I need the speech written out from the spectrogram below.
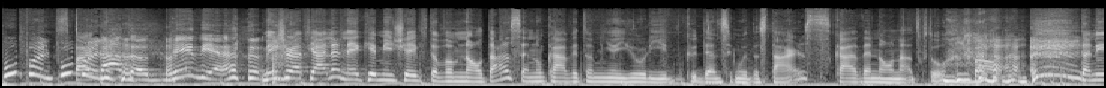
pupël, pupël. Sparkatët, hedhje. Me qira fjala ne kemi shef të vëm nota se nuk ka vetëm një juri ky Dancing with the Stars, ka edhe nonat këtu. Po. Tani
